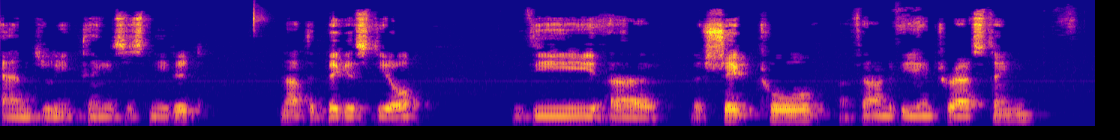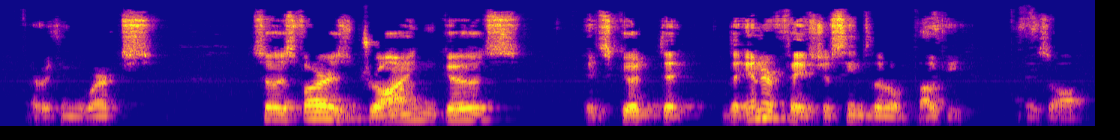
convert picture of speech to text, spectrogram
and delete things as needed. Not the biggest deal. The, uh, the shape tool I found to be interesting. Everything works. So as far as drawing goes, it's good that the interface just seems a little buggy is all.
